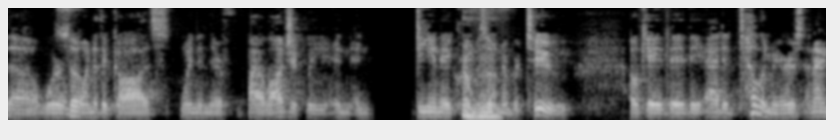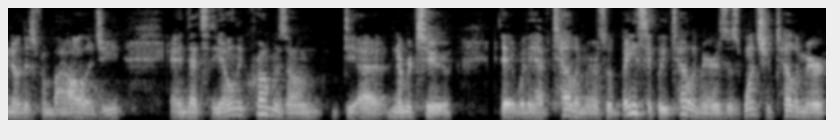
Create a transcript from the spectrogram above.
uh, where So- one of the gods went in there biologically and, and dna chromosome number two okay they, they added telomeres and i know this from biology and that's the only chromosome uh, number two that where they have telomeres well basically telomeres is once your telomere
